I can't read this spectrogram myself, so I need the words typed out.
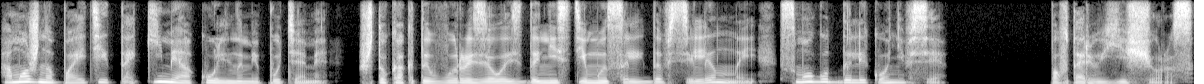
а можно пойти такими окольными путями, что, как ты выразилась, донести мысль до Вселенной смогут далеко не все. Повторю еще раз,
